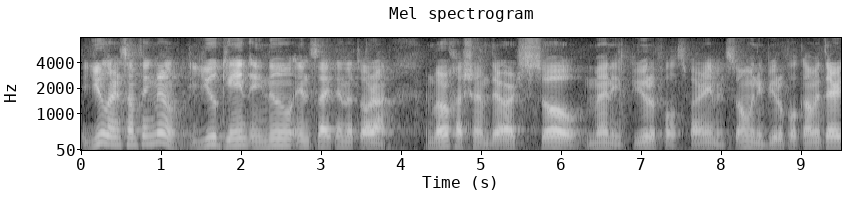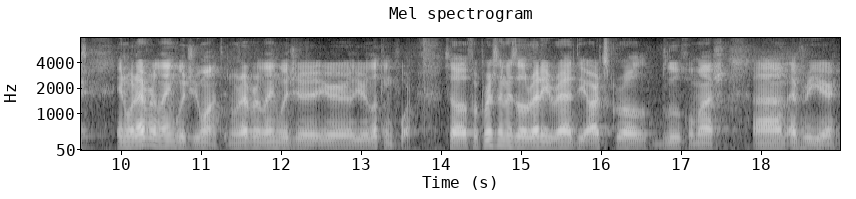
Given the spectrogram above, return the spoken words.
you learned something new. You gained a new insight in the Torah. And Baruch Hashem, there are so many beautiful Sfarim and so many beautiful commentaries in whatever language you want, in whatever language you're, you're, you're looking for. So if a person has already read the ArtScroll Blue Chumash um, every year,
